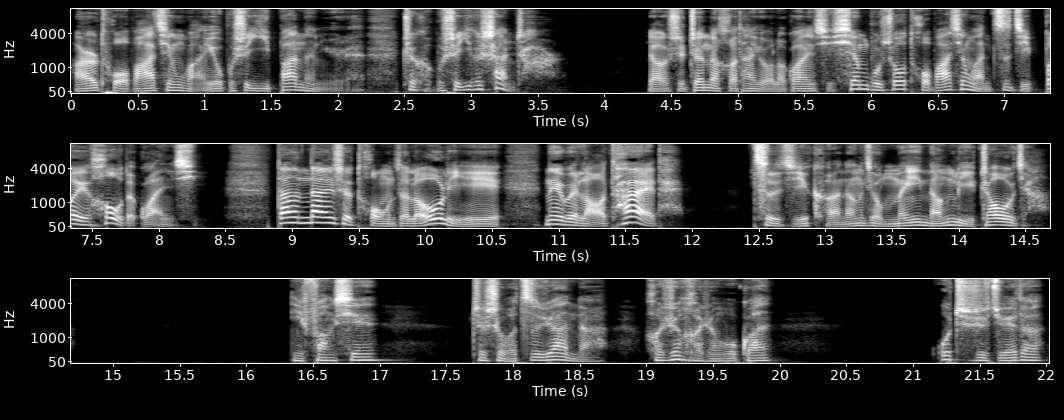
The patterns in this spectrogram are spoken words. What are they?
而拓跋清婉又不是一般的女人，这可不是一个善茬。要是真的和他有了关系，先不说拓跋清婉自己背后的关系，单单是筒子楼里那位老太太，自己可能就没能力招架。你放心，这是我自愿的，和任何人无关。我只是觉得，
